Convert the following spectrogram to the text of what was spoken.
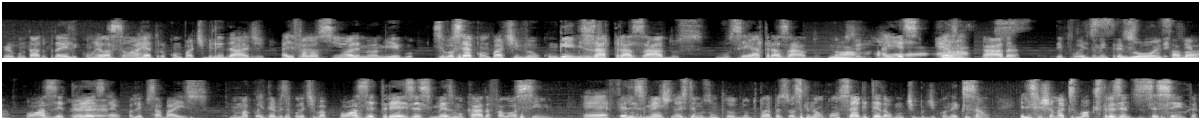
perguntado pra ele com relação à retrocompatibilidade. Aí ele falou É. assim, olha meu amigo, se você é compatível com games atrasados, você é atrasado. Não. Aí esse mesmo cara, depois de uma entrevista Zoou em Sabá. pós E3, É. é, eu falei pro Sabá isso. Numa entrevista coletiva pós E3, esse mesmo cara falou assim: é, felizmente nós temos um produto para pessoas que não conseguem ter algum tipo de conexão. Ele se chama Xbox 360.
